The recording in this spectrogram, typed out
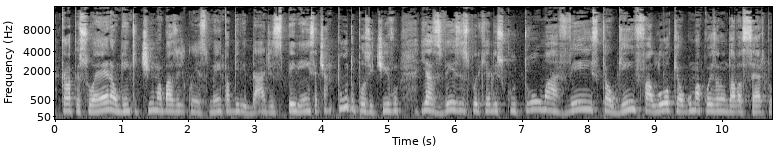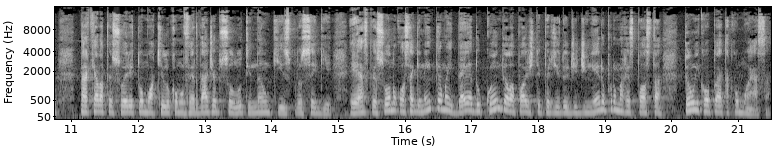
aquela pessoa era alguém que tinha uma base de conhecimento, habilidade, experiência, tinha tudo positivo e às vezes porque ela escutou uma vez que alguém falou que alguma coisa não dava certo para aquela pessoa, ele tomou aquilo como verdade absoluta e não quis prosseguir. E a pessoa não consegue nem ter uma ideia do quanto ela pode ter perdido de dinheiro por uma resposta tão incompleta como essa.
